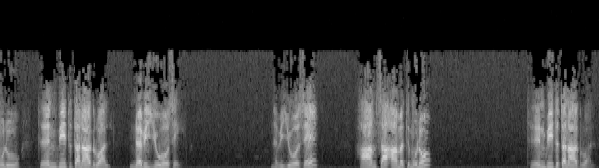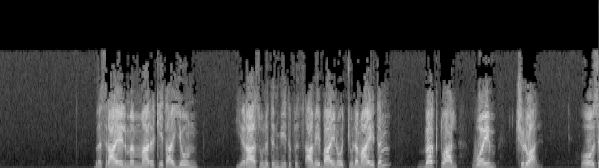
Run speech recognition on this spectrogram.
ሙሉ ትንቢት ተናግሯል ነቢዩ ሆሴ። ነቢዩ ሆሴ ሀምሳ ዓመት ሙሉ ትንቢት ተናግሯል። በእስራኤል መማረክ የታየውን የራሱን ትንቢት ፍጻሜ በዐይኖቹ ለማየትም በቅቷል ወይም ችሏል። ሆሴ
